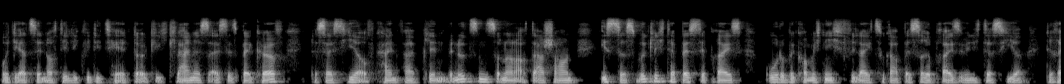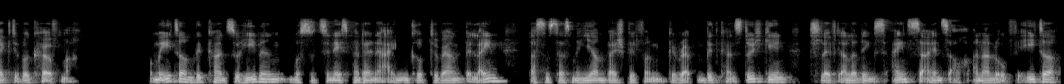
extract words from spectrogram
wo derzeit noch die Liquidität deutlich kleiner ist als jetzt bei Curve. Das heißt, hier auf keinen Fall blind benutzen, sondern auch da schauen, ist das wirklich der beste Preis oder bekomme ich nicht vielleicht sogar bessere Preise, wenn ich das hier direkt über Curve mache. Um Ether und Bitcoin zu hebeln, musst du zunächst mal deine eigenen Kryptowährung beleihen. Lass uns das mal hier am Beispiel von gerappten Bitcoins durchgehen. Es läuft allerdings eins zu eins auch analog für Ether,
